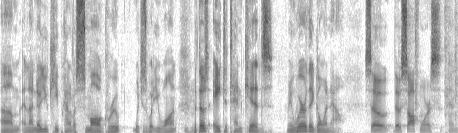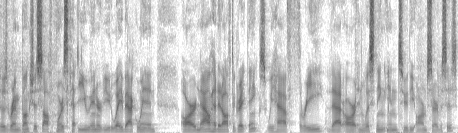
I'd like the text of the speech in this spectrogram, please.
Um, and I know you keep kind of a small group, which is what you want. But those eight to 10 kids, I mean, where are they going now? So those sophomores and those rambunctious sophomores that you interviewed way back when are now headed off to great things. We have three that are enlisting into the armed services,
